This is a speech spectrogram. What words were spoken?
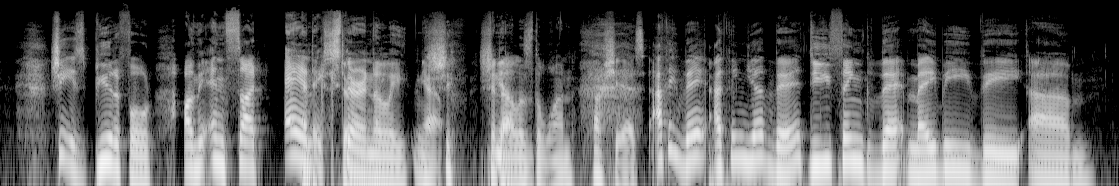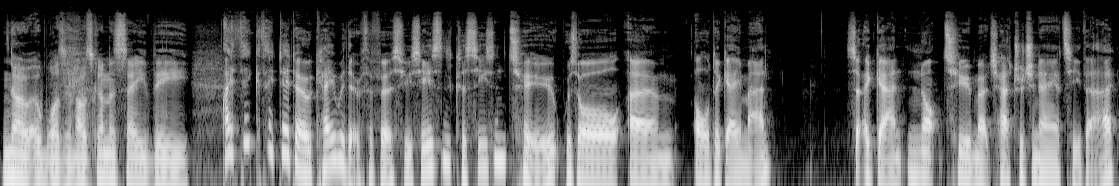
She is beautiful on the inside and, And externally. externally. Yeah. She- Shannel Yeah. is the one. Oh, she is. I think that. I think yeah. There. Do you think that maybe the? um No, it wasn't. I was going to say the. I think they did okay with it for the first few seasons because season two was all um, older gay men. So again, not too much heterogeneity there.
